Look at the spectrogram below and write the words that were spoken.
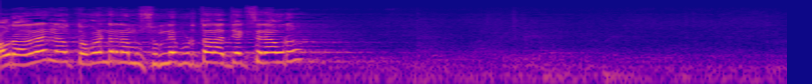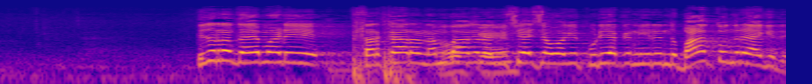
ಅವ್ರು ಅದ್ರೆ ನಾವು ತಗೊಂಡ್ರೆ ನಮ್ಗೆ ಸುಮ್ಮನೆ ಬಿಡ್ತಾರ ಅಧ್ಯಕ್ಷರೇ ಅವರು. ಇದನ್ನ ದಯಮಾಡಿ ಸರ್ಕಾರ ನಮ್ಮ ಭಾಗದ ವಿಶೇಷವಾಗಿ ಕುಡಿಯಕ್ಕೆ ನೀರಿಂದು ಬಹಳ ತೊಂದರೆ ಆಗಿದೆ.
